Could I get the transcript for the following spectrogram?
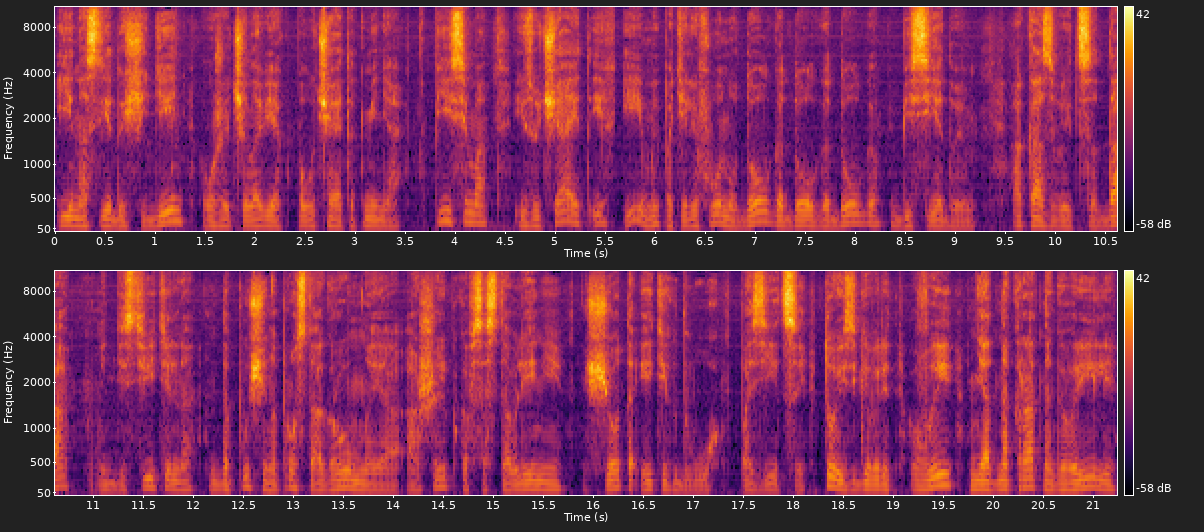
и на следующий день уже человек получает от меня письма, изучает их, и мы по телефону долго-долго-долго беседуем. Оказывается, да, действительно допущена просто огромная ошибка в составлении счета этих двух позиций. То есть, говорит, вы неоднократно говорили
